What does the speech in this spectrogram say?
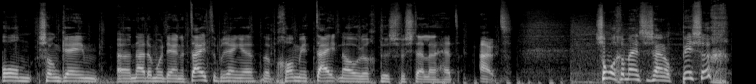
om zo'n game uh, naar de moderne tijd te brengen. We hebben gewoon meer tijd nodig, dus we stellen het uit. Sommige mensen zijn ook pissig.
